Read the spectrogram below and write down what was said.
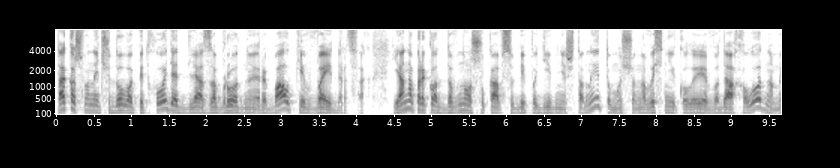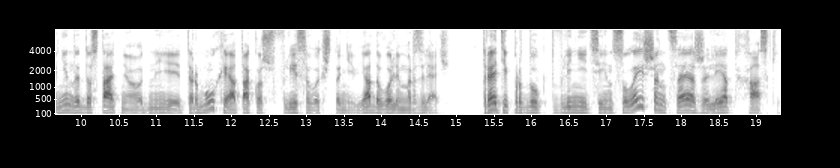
Також вони чудово підходять для забродної рибалки в вейдерсах. Я, наприклад, давно шукав собі подібні штани, тому що навесні, коли вода холодна, мені недостатньо однієї термухи, а також флісових штанів. Я доволі мерзлячий. Третій продукт в лінійці Insulation це жилет Husky.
